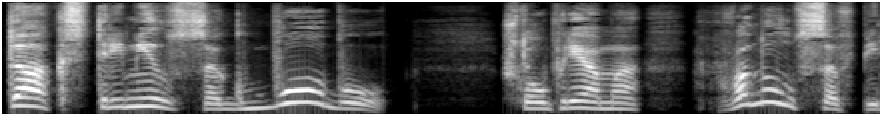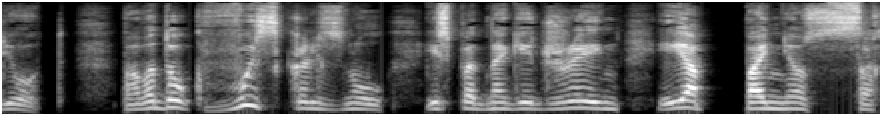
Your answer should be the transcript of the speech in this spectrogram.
так стремился к Бобу, что упрямо рванулся вперед. Поводок выскользнул из-под ноги Джейн, и я понесся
